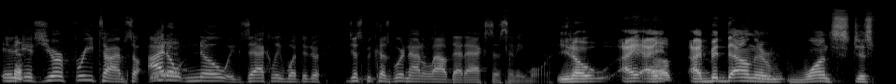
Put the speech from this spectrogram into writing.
it, it's your free time. So I don't know exactly what they're doing, just because we're not allowed that access anymore. You know, I, I Oh. I've been down there once. Just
